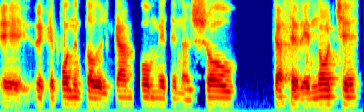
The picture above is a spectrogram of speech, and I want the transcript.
eh, de que ponen todo el campo, meten al show, se hace de noche,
